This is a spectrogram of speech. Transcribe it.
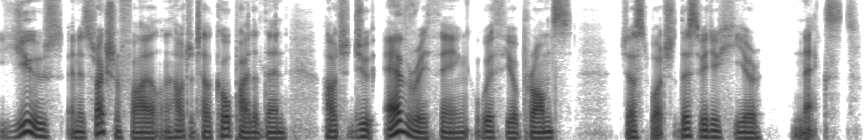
use an instruction file and how to tell Copilot then how to do everything with your prompts, just watch this video here next.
